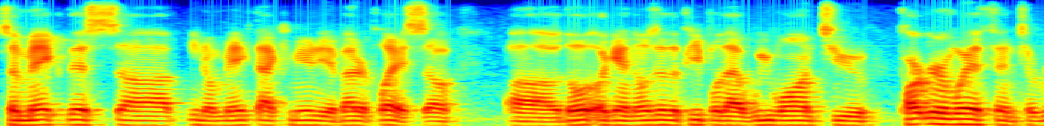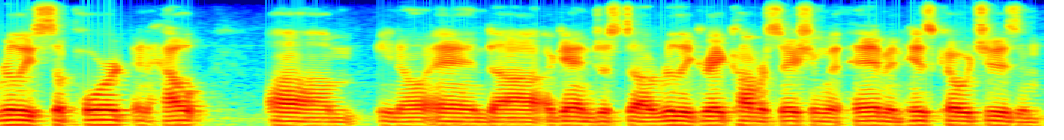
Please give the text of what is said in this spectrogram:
to make this uh, you know make that community a better place. So uh, though, again, those are the people that we want to partner with and to really support and help. Um, you know, and uh, again, just a really great conversation with him and his coaches, and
